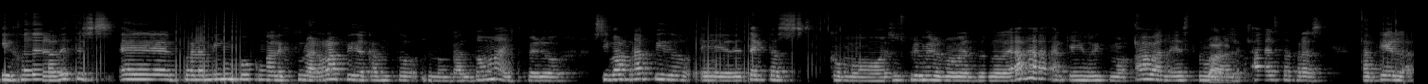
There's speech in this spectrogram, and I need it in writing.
E, joder, a veces é eh, para min un pouco unha lectura rápida, canto, non canto máis, pero si vas rápido eh, detectas como esos primeiros momentos, no de, ah, aquí hai ritmo, ah, vale, isto non vale. vale, ah, esta frase aquela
